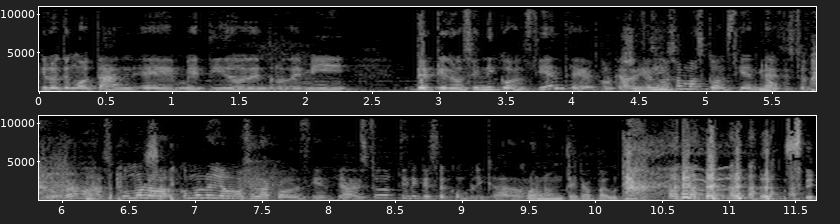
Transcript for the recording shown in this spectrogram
que lo tengo tan eh, metido dentro de mí, del que no soy ni consciente, porque a veces Sí. no somos conscientes No. de estos programas. ¿Cómo lo, Sí. ¿Cómo lo llevamos a la conciencia? Esto tiene que ser complicado. Con ¿no? un terapeuta. Sí.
